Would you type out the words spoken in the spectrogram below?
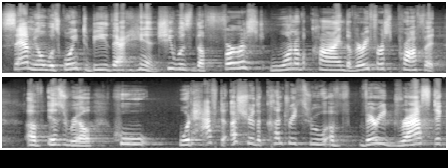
Samuel, was going to be that hinge. He was the first one of a kind, the very first prophet of Israel who would have to usher the country through a very drastic,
